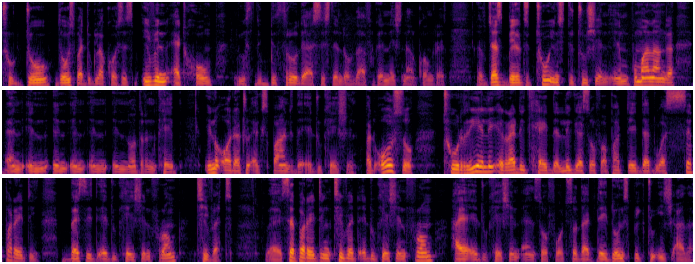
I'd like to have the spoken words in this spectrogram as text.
to do those particular courses, even at home, with, through the assistance of the African National Congress. We've just built two institutions in Mpumalanga and in, in, in, in Northern Cape in order to expand the education, but also to really eradicate the legacy of apartheid that was separating basic education from TVET, uh, separating TVET education from higher education and so forth, so that they don't speak to each other.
